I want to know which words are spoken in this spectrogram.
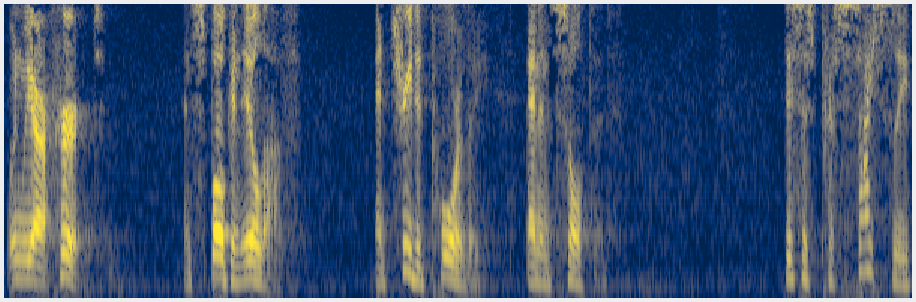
When we are hurt and spoken ill of and treated poorly and insulted. This is precisely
